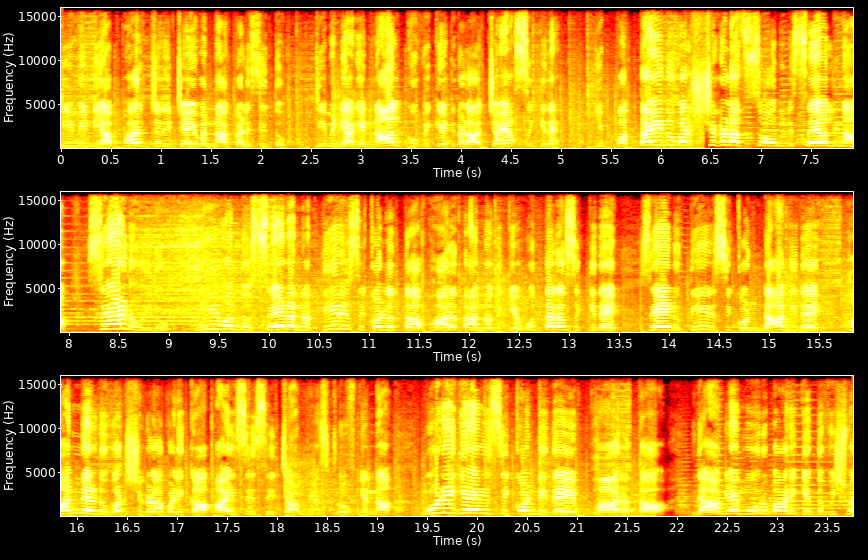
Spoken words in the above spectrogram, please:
ಟೀಂ ಇಂಡಿಯಾ ಭರ್ಜರಿ ಜಯವನ್ನ ಗಳಿಸಿದ್ದು. ಟೀಂ ಇಂಡಿಯಾಗೆ ನಾಲ್ಕು ವಿಕೆಟ್ಗಳ ಜಯ ಸಿಕ್ಕಿದೆ. ಇಪ್ಪತ್ತೈದು ವರ್ಷಗಳ ಸೋಲಿ ಸೇಲಿನ ಸೇಡು ಇದು. ಈ ಒಂದು ಸೇಡನ್ನ ತೀರಿಸಿಕೊಳ್ಳುತ್ತಾ ಭಾರತ ಅನ್ನೋದಕ್ಕೆ ಉತ್ತರ ಸಿಕ್ಕಿದೆ. ಸೇಡು ತೀರಿಸಿಕೊಂಡಾಗಿದೆ. ಹನ್ನೆರಡು ವರ್ಷಗಳ ಬಳಿಕ ಐಸಿಸಿ ಚಾಂಪಿಯನ್ಸ್ ಟ್ರೋಫಿಯನ್ನ ಮುಡಿಗೇರಿಸಿಕೊಂಡಿದೆ ಭಾರತ. ಇದಾಗಲೇ ಮೂರು ಬಾರಿ ಗೆದ್ದು ವಿಶ್ವ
